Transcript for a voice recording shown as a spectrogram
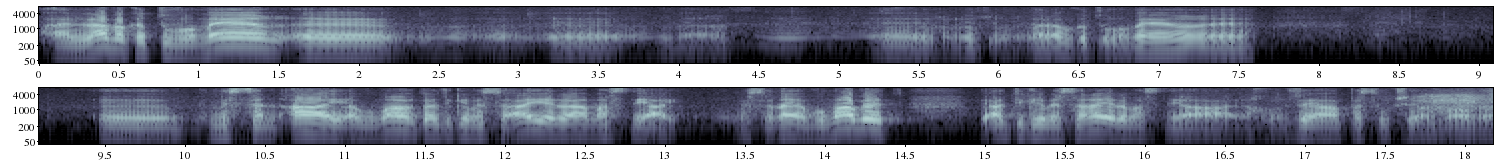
ועליו הכתוב אומר, אה, אה, אה, עליו הכתוב אומר, משנאי אבו מוות, אל תקראי משנאי אלא משניאי. משנאי אבו מוות, ואל תקראי משנאי אלא משניאי. נכון, זה הפסוק של הגמרא אומר.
